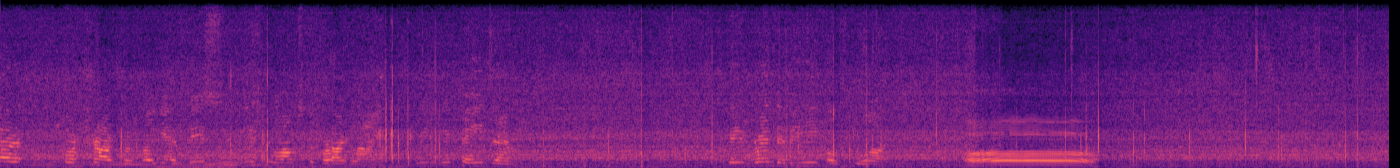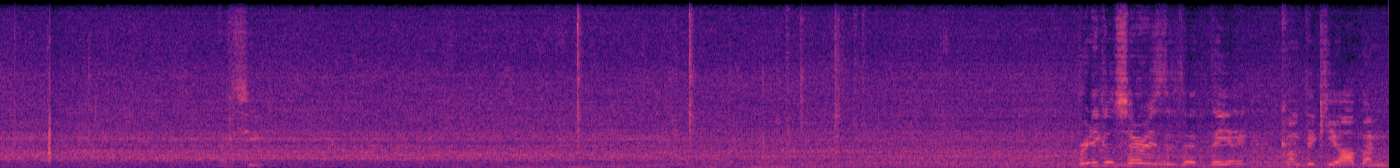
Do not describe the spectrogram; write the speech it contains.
Are contractors, I guess. This this belongs to Brightline. We, we pay them. They rent the vehicles to us. Oh. I see. Pretty cool service that they come pick you up and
